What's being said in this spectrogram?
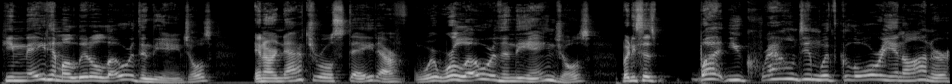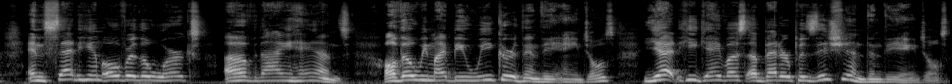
He made him a little lower than the angels. In our natural state, our, we're, we're lower than the angels. But he says, But you crowned him with glory and honor and set him over the works of thy hands. Although we might be weaker than the angels, yet he gave us a better position than the angels.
